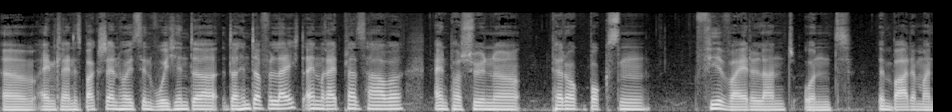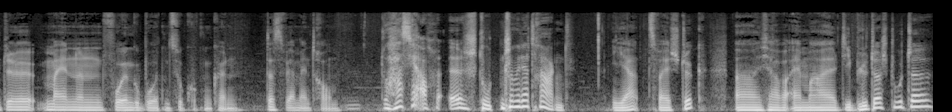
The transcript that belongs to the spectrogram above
äh, ein kleines Backsteinhäuschen, wo ich hinter, dahinter vielleicht einen Reitplatz habe, ein paar schöne Paddock-Boxen, viel Weideland und im Bademantel meinen Fohlengeburten zugucken können. Das wäre mein Traum. Du hast ja auch äh, Stuten schon wieder tragend. Ja, zwei Stück. Äh, ich habe einmal die Blüterstute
